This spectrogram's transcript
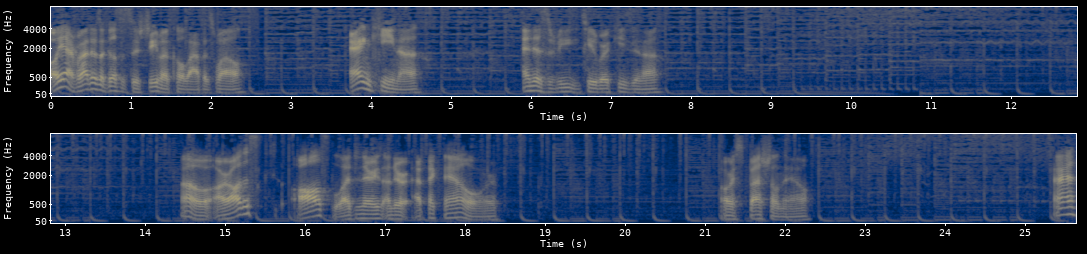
Oh yeah, I forgot there's a Ghost of Tsushima collab as well. And Kena. And this VTuber Kizuna. Oh, are all this all legendaries under epic now or or special now? Eh.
